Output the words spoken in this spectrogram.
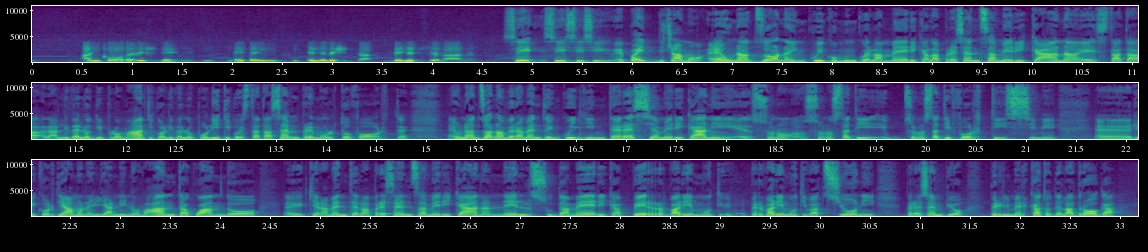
ancora residenti nei paesi e nelle città venezuelane. Sì, sì, sì, sì. E poi diciamo è una zona in cui comunque l'America, la presenza americana è stata a livello diplomatico, a livello politico, è stata sempre molto forte. È una zona veramente in cui gli interessi americani eh, sono, sono stati, sono stati fortissimi. Eh, ricordiamo negli anni 90 quando eh, chiaramente la presenza americana nel Sud America per varie, moti- per varie motivazioni, per esempio per il mercato della droga,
